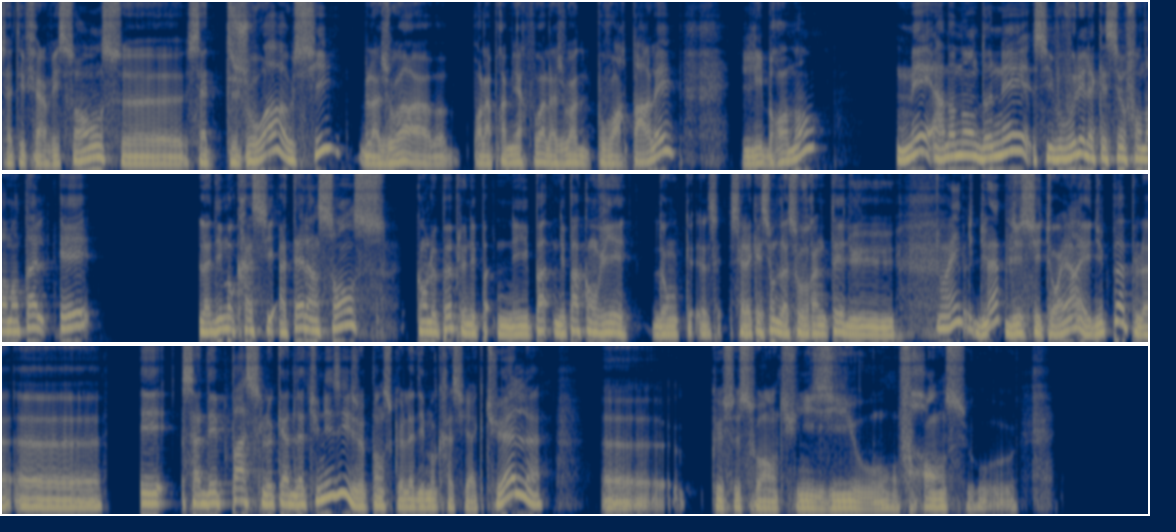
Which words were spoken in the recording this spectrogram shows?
cette effervescence, euh, cette joie aussi, la joie, pour la première fois, la joie de pouvoir parler librement. Mais à un moment donné, si vous voulez, la question fondamentale est la démocratie a-t-elle un sens quand le peuple n'est pas, pas, pas convié? Donc, c'est la question de la souveraineté du, du, citoyen et du peuple. Euh, et ça dépasse le cas de la Tunisie. Je pense que la démocratie actuelle, euh, que ce soit en Tunisie ou en France, ou...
